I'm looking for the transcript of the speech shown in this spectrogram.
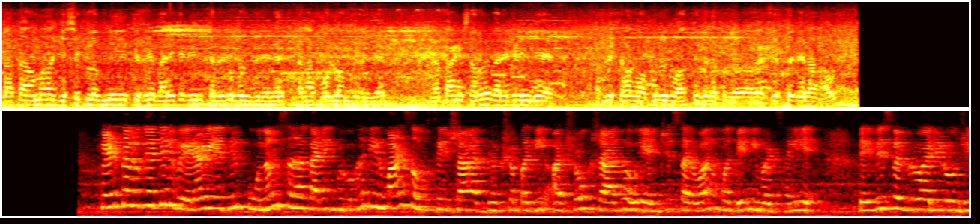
तर आता आम्हाला जेसी क्लबने ते सगळे बॅरिकेडिंग कलरिंग करून दिलेले आहेत त्याला बोर्ड लावून दिलेले आहेत. आता आम्ही सर्व बॅरिकेडिंग जे आहेत आपले शहरात वापरून वाहतुकीला शिस्त देणार आहोत. खेड तालुक्यातील वेरळ येथील पूनम सहकारी गृहनिर्माण संस्थेच्या अध्यक्षपदी अशोक जाधव यांची सर्वानुमते निवड झाली आहे. तेवीस फेब्रुवारी रोजी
